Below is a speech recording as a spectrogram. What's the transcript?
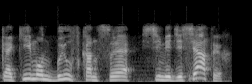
каким он был в конце 70-х.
